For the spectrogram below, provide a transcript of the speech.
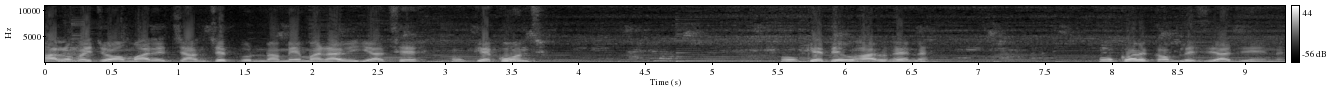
હાલો ભાઈ, જો અમારે જામજેતપુરના મહેમાન આવી ગયા છે. શું કે, કોણ છે? શું કે દેવ સારું છે ને? શું કરે કમલેશજી આજે એને?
